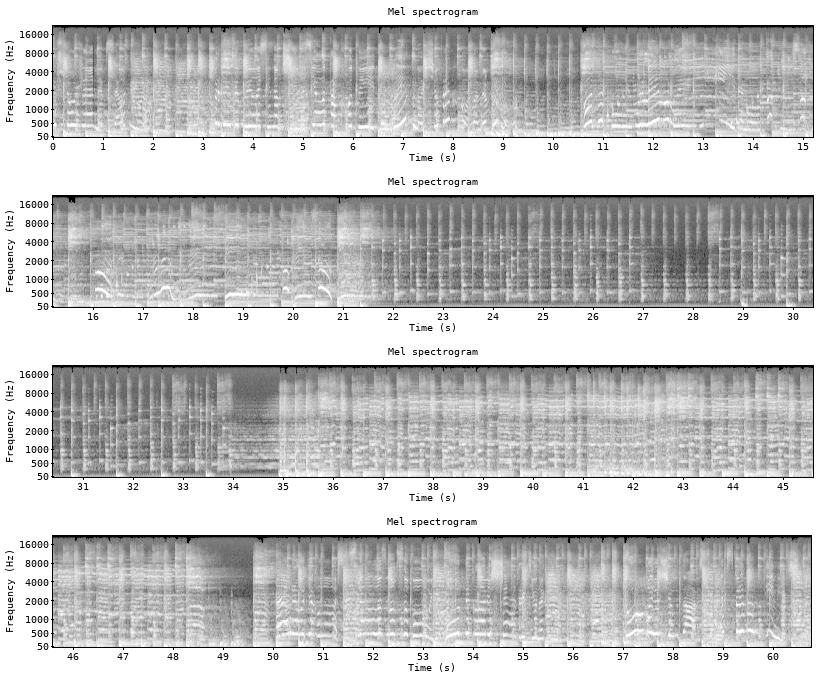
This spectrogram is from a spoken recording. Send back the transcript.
Бачиш, що вже не все одно. Придивилась і навчилась я отак ходити. Видно, що приховане було. Отаку Silence.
